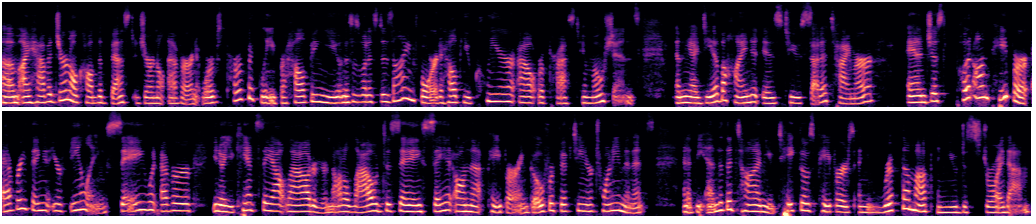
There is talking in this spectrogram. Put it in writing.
Um, I have a journal called The Best Journal Ever, and it works perfectly for helping you. And this is what it's designed for to help you clear out repressed emotions. And the idea behind it is to set a timer and just put on paper everything that you're feeling. Say whatever you know you can't say out loud or you're not allowed to say say it on that paper and go for 15 or 20 minutes. And at the end of the time you take those papers and you rip them up and you destroy them.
